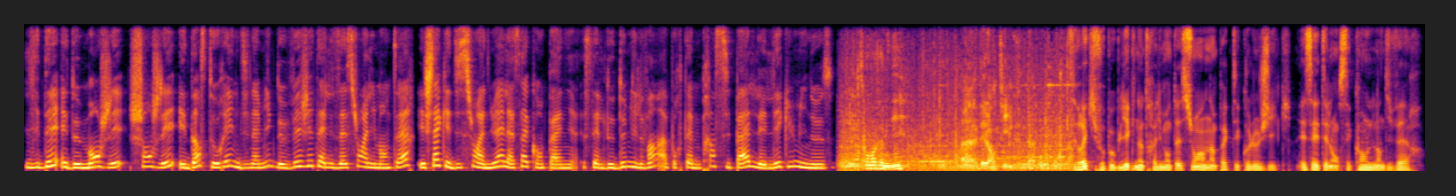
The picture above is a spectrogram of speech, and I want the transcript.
L'idée est de manger, changer et d'instaurer une dynamique de végétalisation alimentaire et chaque édition annuelle a sa campagne celle de 2020 a pour thème principal les légumineuses. Qu'est-ce qu'on mange à midi? Bah, Des lentilles, comme d'hab. C'est vrai qu'il faut pas oublier que notre alimentation a un impact écologique. Et ça a été lancé quand le lundi vert?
